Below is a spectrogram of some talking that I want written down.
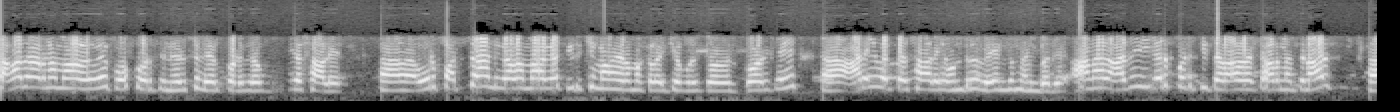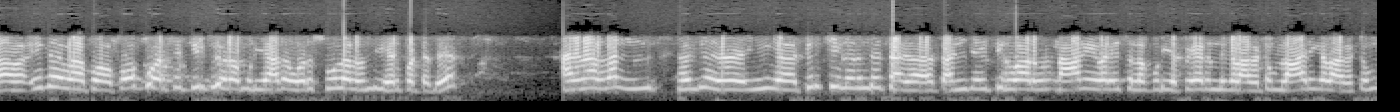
சாதாரணமாகவே போக்குவரத்து நெரிசல் ஏற்படுகிற சாலை ஒரு பத்தாண்டு காலமாக திருச்சி மாநகர மக்கள் வைக்கக்கூடிய கோரிக்கை அரைவட்ட சாலை ஒன்று வேண்டும் என்பது. ஆனால் அதை ஏற்படுத்தி தராத காரணத்தினால் ஆஹ், இது போ- திருப்பி விட முடியாத ஒரு சூழல் வந்து ஏற்பட்டது. அதனால்தான் வந்து இங்க திருச்சியிலிருந்து த- தஞ்சை திருவாரூர் நாகை வரை செல்லக்கூடிய பேருந்துகளாகட்டும் லாரிகளாகட்டும்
